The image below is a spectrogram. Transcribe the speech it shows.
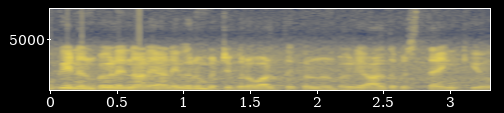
ஓகே நண்பர்களே. நாளை அனைவரும் வெற்றி பெற வாழ்த்துக்கள் நண்பர்களே. ஆல் தி பெஸ்ட் தேங்க்யூ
